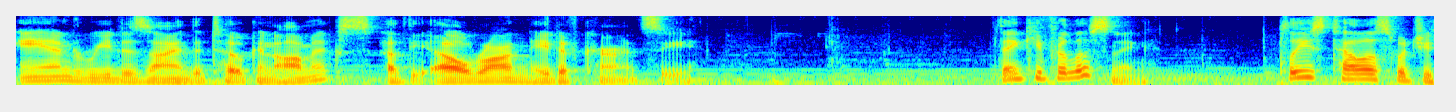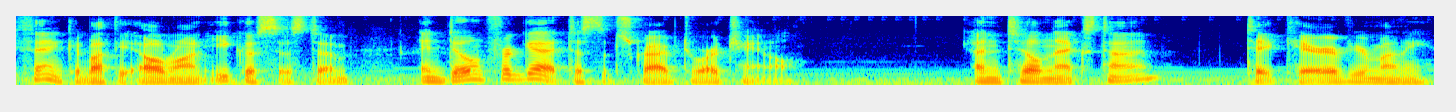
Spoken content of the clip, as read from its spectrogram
and redesign the tokenomics of the Elrond native currency. Thank you for listening. Please tell us what you think about the Elrond ecosystem, and don't forget to subscribe to our channel. Until next time, take care of your money.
